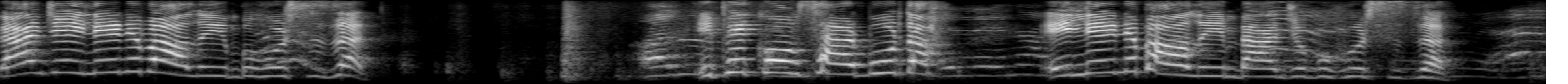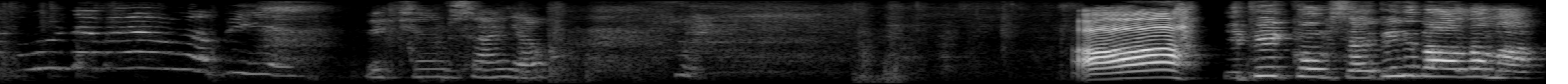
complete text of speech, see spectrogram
Bence ellerini bağlayın bu hırsızın. İpek komiser burada. ellerini bağlayın bence bu hırsızın. Şimdi sen yap. Ah İpek komiser beni bağlama.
